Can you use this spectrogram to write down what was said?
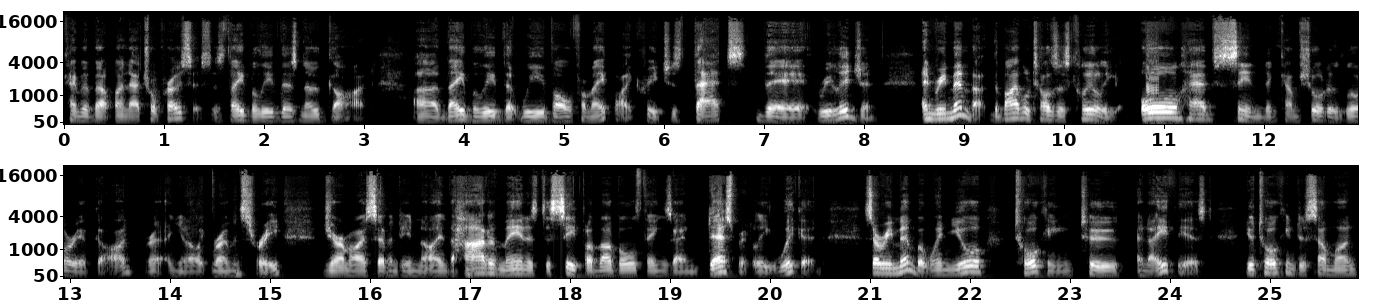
came about by natural processes. They believe there's no God. Uh, they believe that we evolved from ape like creatures. That's their religion. And remember, the Bible tells us clearly all have sinned and come short of the glory of God, you know, like Romans 3, Jeremiah 17 9. The heart of man is deceitful above all things and desperately wicked. So remember, when you're talking to an atheist, you're talking to someone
